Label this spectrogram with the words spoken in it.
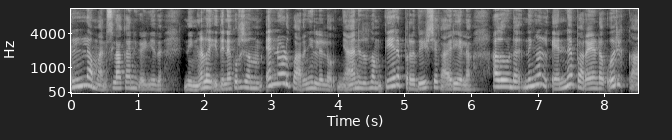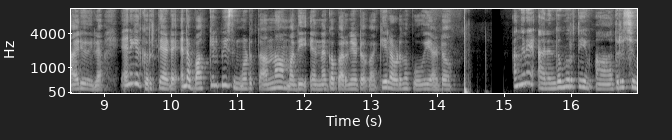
എല്ലാം മനസ്സിലാക്കാൻ കഴിഞ്ഞത്. നിങ്ങൾ ഇതിനെക്കുറിച്ചൊന്നും എന്നോട് പറഞ്ഞില്ലല്ലോ. ഞാനിതൊന്നും തീരെ പ്രതീക്ഷിച്ച കാര്യമല്ല. അതുകൊണ്ട് നിങ്ങൾ എന്നെ പറയേണ്ട ഒരു കാര്യവുമില്ല. എനിക്ക് കൃത്യമായിട്ട് എന്റെ വക്കീൽ പീസ് ഇങ്ങോട്ട് തന്നാൽ മതി എന്നൊക്കെ പറഞ്ഞിട്ട് വക്കീൽ അവിടെ നിന്ന് പോവുകയാട്ടോ അങ്ങനെ അനന്തമൂർത്തിയും ആദർശും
